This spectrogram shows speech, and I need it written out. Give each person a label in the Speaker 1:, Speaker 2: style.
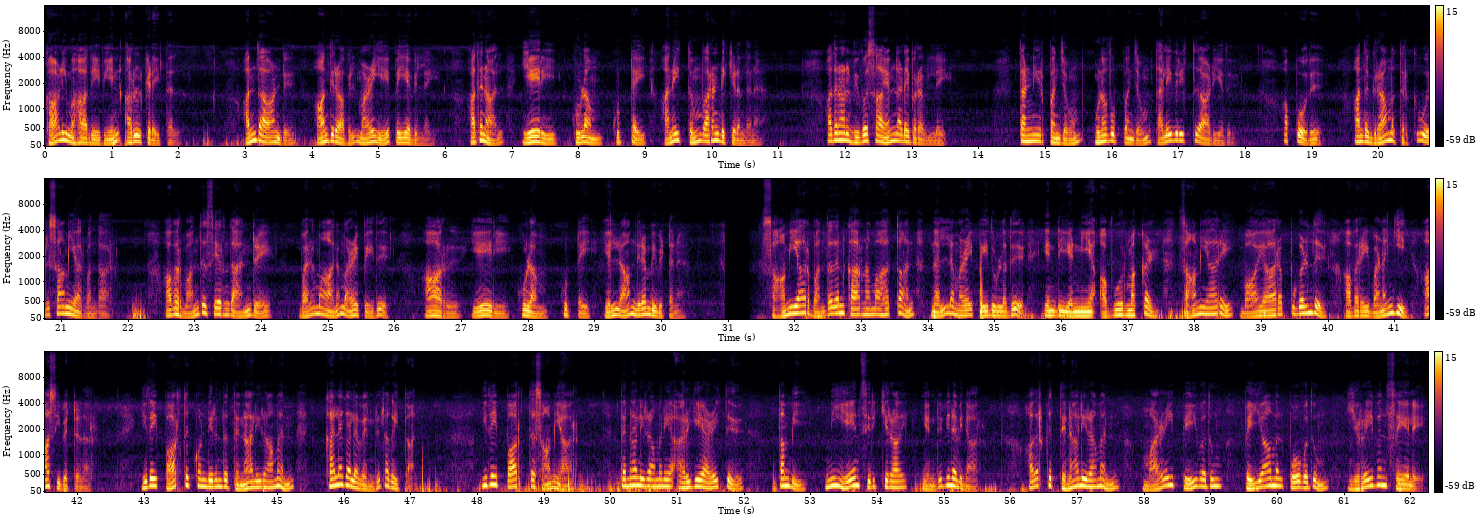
Speaker 1: காளி மகாதேவியின் அருள் கிடைத்தல். அந்த ஆண்டு ஆந்திராவில் மழையே பெய்யவில்லை. அதனால் ஏரி குளம் குட்டை அனைத்தும் வறண்டு கிடந்தன. அதனால் விவசாயம் நடைபெறவில்லை. தண்ணீர் பஞ்சமும் உணவு பஞ்சமும் தலைவிரித்து ஆடியது. அப்போது அந்த கிராமத்திற்கு ஒரு சாமியார் வந்தார். அவர் வந்து சேர்ந்த அன்றே பலமான மழை பெய்து ஆறு ஏரி குளம் குட்டை எல்லாம் நிரம்பிவிட்டன. சாமியார் வந்ததன் காரணமாகத்தான் நல்ல மழை பெய்துள்ளது என்று எண்ணிய அவ்வூர் மக்கள் சாமியாரை வாயார புகழ்ந்து அவரை வணங்கி ஆசி பெற்றனர். இதை பார்த்து கொண்டிருந்த தெனாலிராமன் கலகலவென்று நகைத்தான் இதை பார்த்த சாமியார் தெனாலிராமனை அருகே அழைத்து தம்பி நீ ஏன் சிரிக்கிறாய்? என்று வினவினார். அதற்கு தெனாலிராமன் மழை பெய்வதும் பெய்யாமல் போவதும் இறைவன் செயலே.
